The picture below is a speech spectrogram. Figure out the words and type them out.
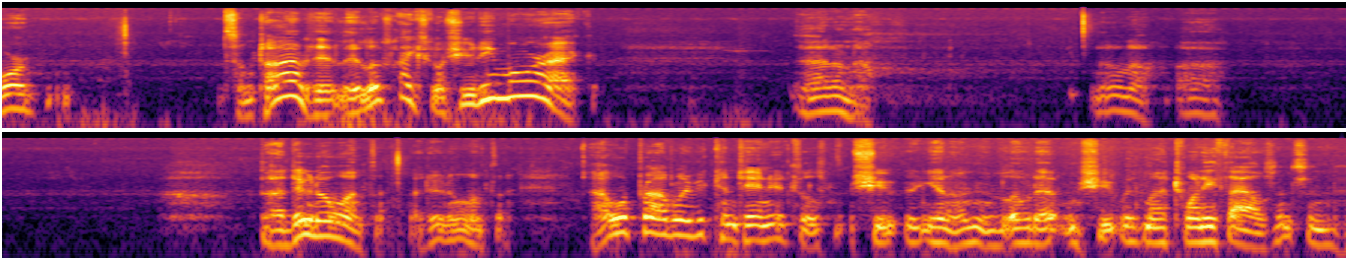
Or sometimes it, it looks like it's going to shoot even more accurate. I don't know. I don't know. Uh, but I do know one thing. I do know one thing. I will probably continue to shoot, you know, load up and shoot with my 20 thousandths and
